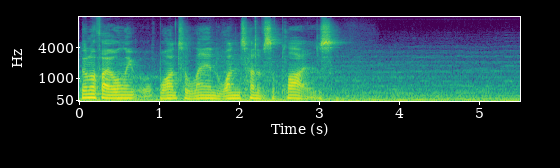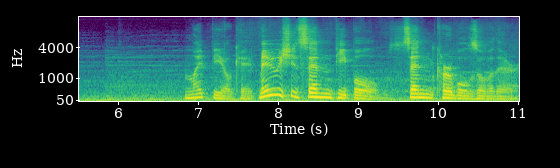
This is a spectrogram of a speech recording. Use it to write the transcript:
Don't know if I only want to land one ton of supplies. Might be okay. Maybe we should send people, send Kerbals over there.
